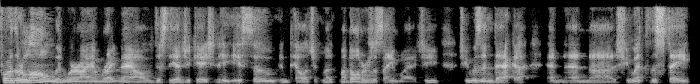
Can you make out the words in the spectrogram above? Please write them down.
further along than where I am right now. Just the education. He, he's so intelligent. My, my, daughter's the same way. She she was in DECA and and uh, she went to the state,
